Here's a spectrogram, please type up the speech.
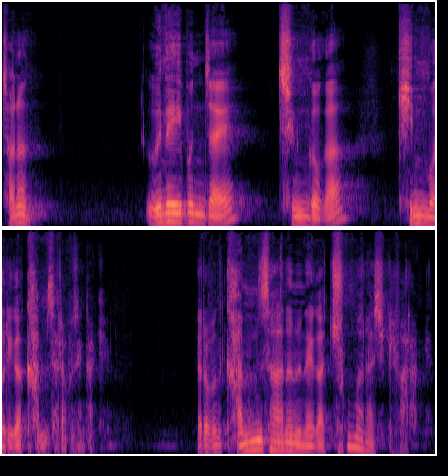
저는 은혜 입은 자의 증거가 긴 머리가 감사라고 생각해요. 여러분 감사하는 은혜가 충만하시길 바랍니다.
